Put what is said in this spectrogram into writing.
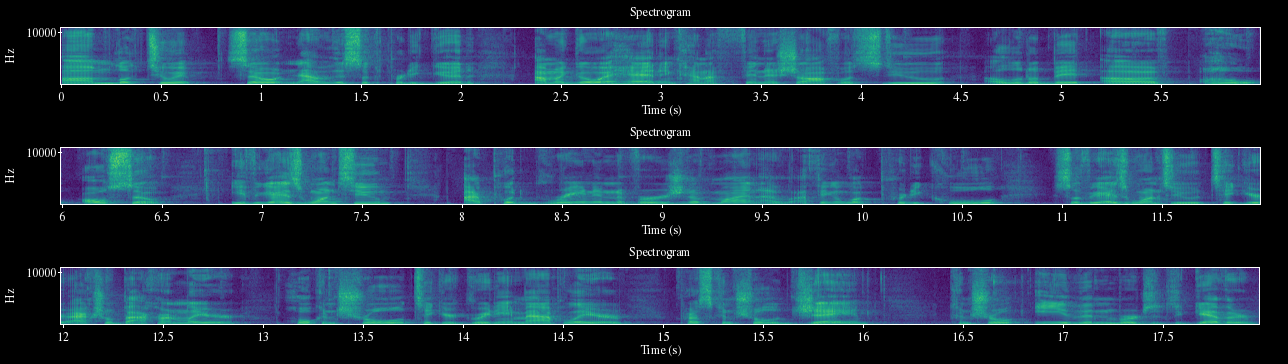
um, look to it. So now that this looks pretty good, I'm gonna go ahead and kind of finish off. Let's do a little bit of, oh, also, if you guys want to, I put grain in a version of mine. I, I think it looked pretty cool. So if you guys want to, take your actual background layer, hold control, take your gradient map layer, press control J, Control E then merge it together,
